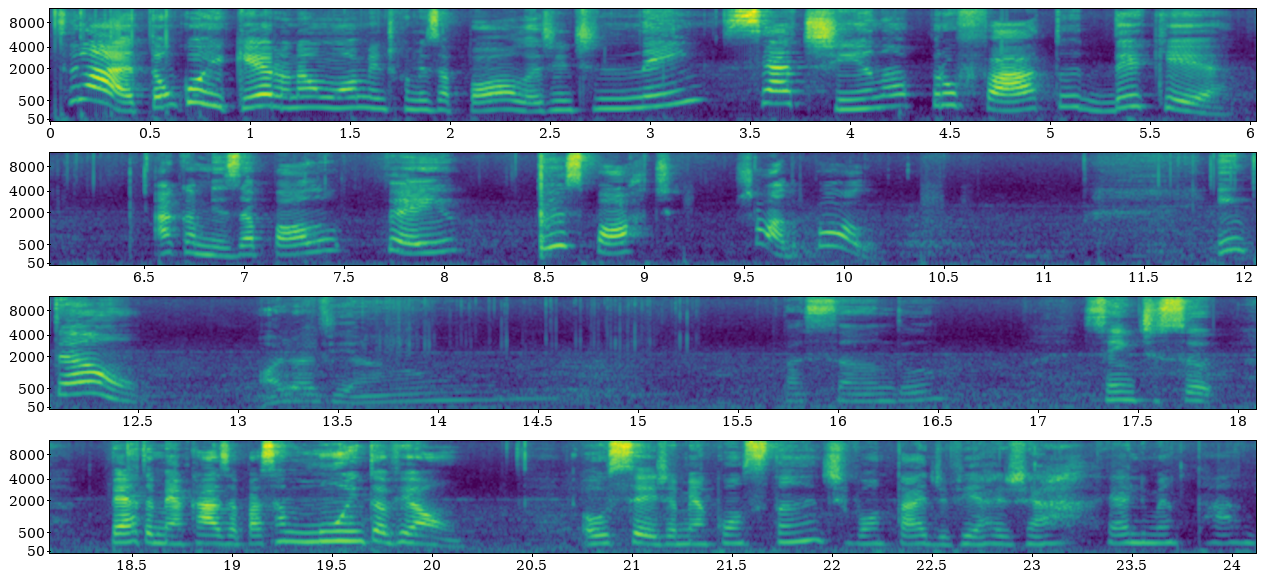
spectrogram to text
sei lá, é tão corriqueiro, né? Um homem de camisa polo, a gente nem se atina para o fato de que a camisa polo veio do esporte chamado polo. Então, olha o avião passando. Gente, isso Perto da minha casa passa muito avião. Ou seja, minha constante vontade de viajar é alimentada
